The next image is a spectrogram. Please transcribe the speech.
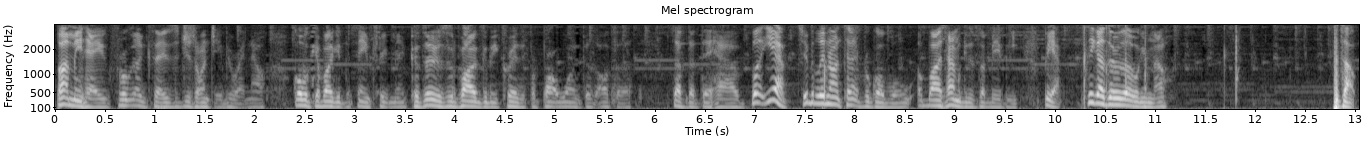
But I mean, hey, for, like I said, it's just on JP right now. Global can probably get the same treatment because this is probably gonna be crazy for part one because all the stuff that they have. But yeah, should be later on tonight for Global. By the time we get this up, maybe. But yeah, see you guys over there again though. Peace out.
